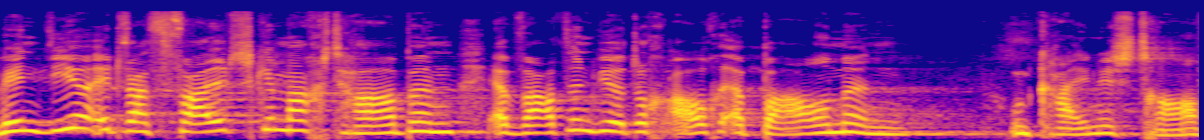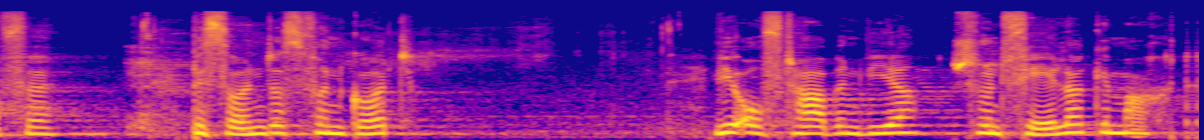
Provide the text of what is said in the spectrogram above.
Wenn wir etwas falsch gemacht haben, erwarten wir doch auch Erbarmen und keine Strafe, besonders von Gott. Wie oft haben wir schon Fehler gemacht?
